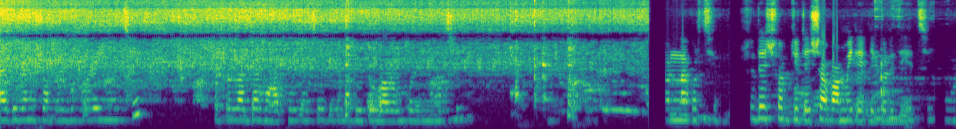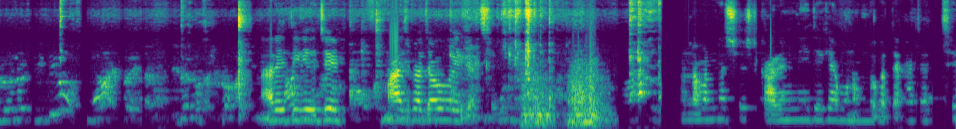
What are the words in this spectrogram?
আর আমি পটল করে নিয়েছি। পটল ভাজার ভাত হয়ে গেছে দুটো গরম করে নিয়েছি। রান্না করছি। সুদের সবজিটা সব আমি রেডি করে দিয়েছি। আর এদিকে যে মাছ ভাজাও হয়ে গেছে। রান্না বান্না শেষ কারেন্ট নেই দেখে এমন অন্ধকার দেখা যাচ্ছে।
